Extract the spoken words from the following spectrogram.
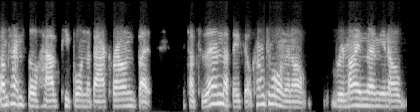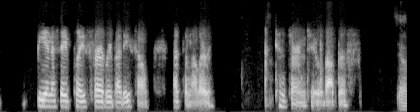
sometimes they'll have people in the background but it's up to them that they feel comfortable and then i'll remind them you know be in a safe place for everybody so that's another concern too about this yeah.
